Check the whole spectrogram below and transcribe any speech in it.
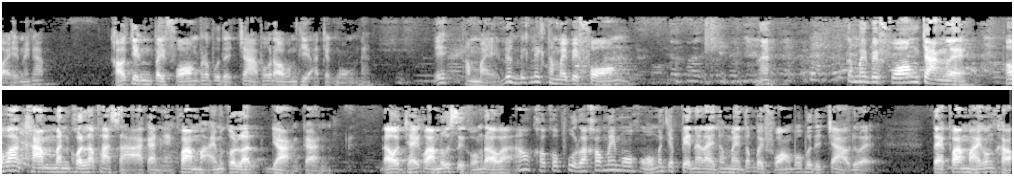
บ่อยๆเห็นไหมครับ เขาจึงไปฟ้องพระพุทธเจ้า พวกเราบางทีอาจจะงงนะ เอ๊ะทำไมเรื่องเล็ก ๆทำไมไปฟ้องนะทำไมไปฟ้องจังเลย เพราะว่าคำมันคนละภาษากันไงความหมายมันคนละอย่างกัน เราใช้ความรู้สึกของเราว่าเอ้าเขาก็พูดว่าเขาไม่โมโห มันจะเป็นอะไรทำไมต้องไปฟ้องพระพุทธเจ้าด้วย แต่ความหมายของเขา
